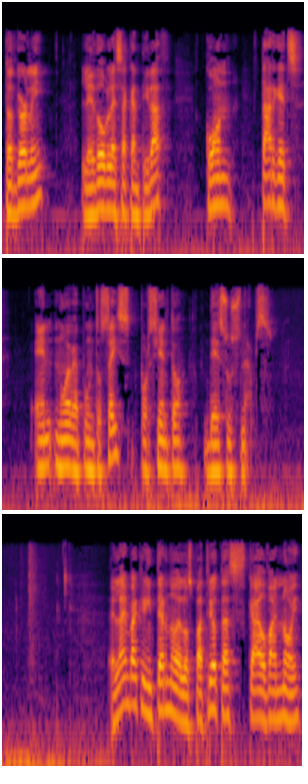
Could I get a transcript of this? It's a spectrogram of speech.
Todd Gurley le dobla esa cantidad con targets en 9.6% de sus snaps. El linebacker interno de los Patriotas, Kyle Van Noy,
